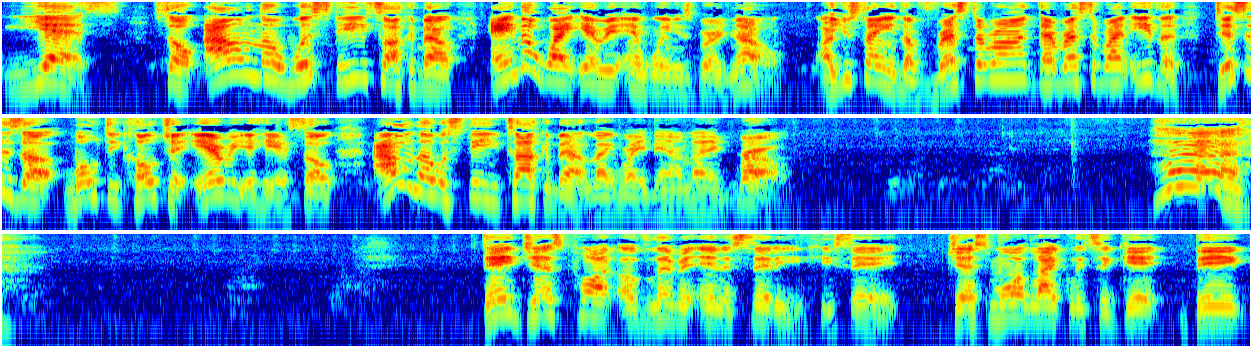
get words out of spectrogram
Yes. So I don't know what Steve's talking about. Ain't no white area in Williamsburg. No. Are you saying the restaurant? That restaurant either. This is a multicultural area here. So I don't know what Steve talking about like right now. Like, bro. they just part of living in the city, he said. Just more likely to get big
